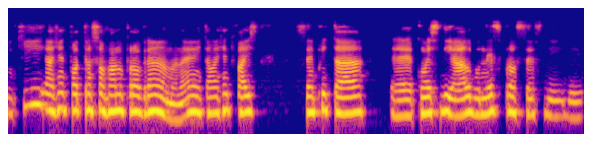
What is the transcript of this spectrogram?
em que a gente pode transformar no programa. Né? Então a gente faz sempre estar tá, é, com esse diálogo nesse processo de, de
